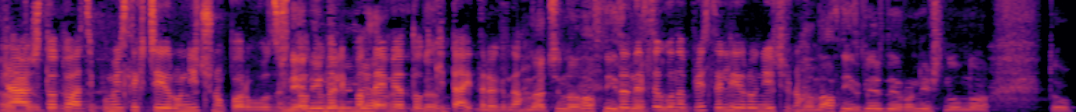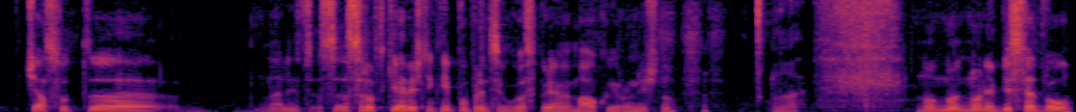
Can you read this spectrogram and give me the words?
А, защото аз си помислих, че е иронично първо, защото не, не, не, нали, пандемията от Китай тръгна. Значи, на нас не изглежда, да не са го написали иронично. На нас не изглежда иронично, но то част от нали, сръбския речник ни по принцип го възприеме малко иронично. но, но, но не би следвало.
